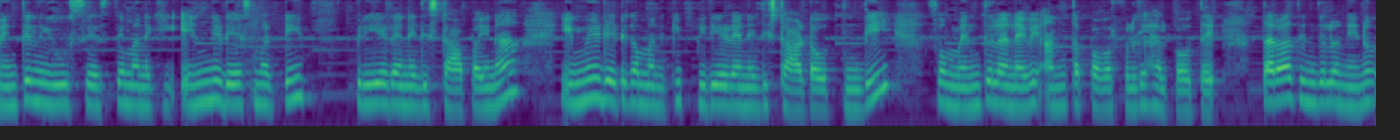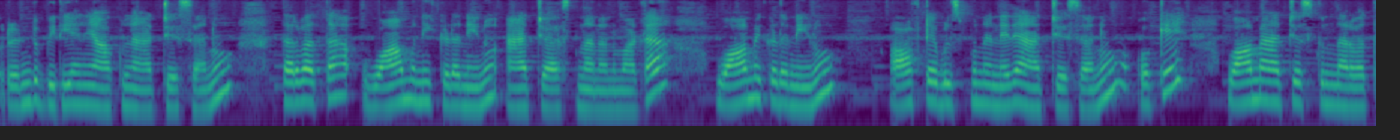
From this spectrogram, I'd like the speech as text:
మెంతుల్ని యూస్ చేస్తే మనకి ఎన్ని డేస్ మట్టి పీరియడ్ అనేది స్టాప్ అయినా ఇమ్మీడియట్గా మనకి పీరియడ్ అనేది స్టార్ట్ అవుతుంది. సో మెంతులు అనేవి అంత పవర్ఫుల్గా హెల్ప్ అవుతాయి. తర్వాత ఇందులో నేను రెండు బిర్యానీ ఆకులను యాడ్ చేశాను. తర్వాత వాముని ఇక్కడ నేను యాడ్ చేస్తున్నాను అనమాట వామ్ ఇక్కడ నేను హాఫ్ టేబుల్ స్పూన్ అనేది యాడ్ చేశాను. ఓకే వామ్ యాడ్ చేసుకున్న తర్వాత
